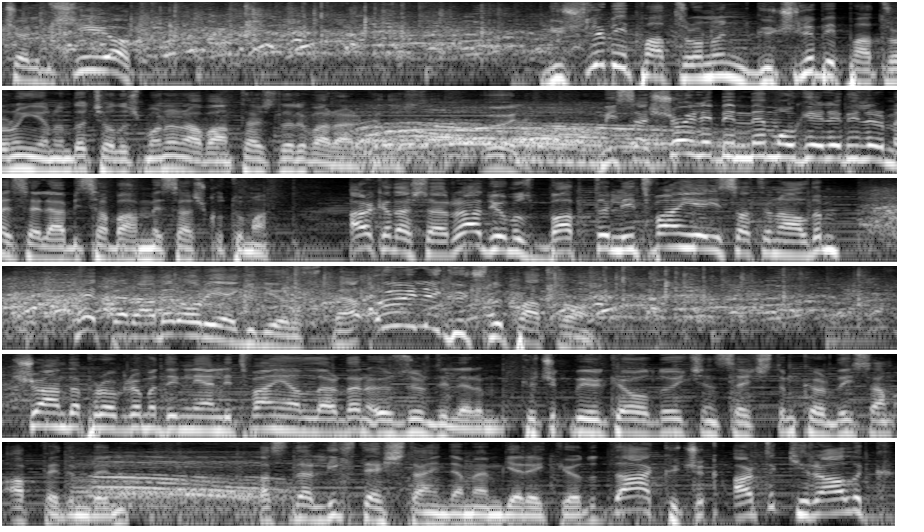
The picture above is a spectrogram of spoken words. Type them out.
Hiç öyle bir şey yok. Güçlü bir patronun, güçlü bir patronun yanında çalışmanın avantajları var arkadaşlar. Öyle. Mesela şöyle bir memo gelebilir mesela bir sabah mesaj kutuma. Arkadaşlar radyomuz battı, Litvanya'yı satın aldım. Hep beraber oraya gidiyoruz. Yani öyle güçlü patron. Şu anda programı dinleyen Litvanyalılardan özür dilerim. Küçük bir ülke olduğu için seçtim. Kırdıysam affedin beni. Aslında Liechtenstein demem gerekiyordu. Daha küçük. Artık kiralık.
